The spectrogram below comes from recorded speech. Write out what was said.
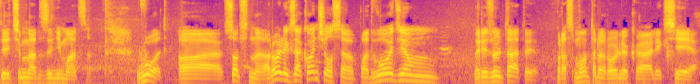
этим надо заниматься. Вот, а, собственно, ролик закончился, подводим результаты просмотра ролика Алексея.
